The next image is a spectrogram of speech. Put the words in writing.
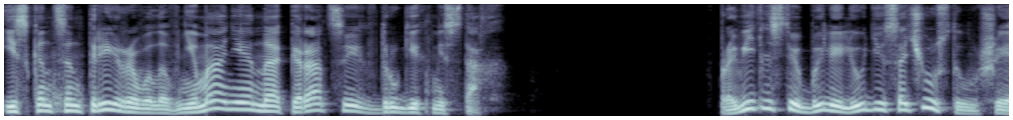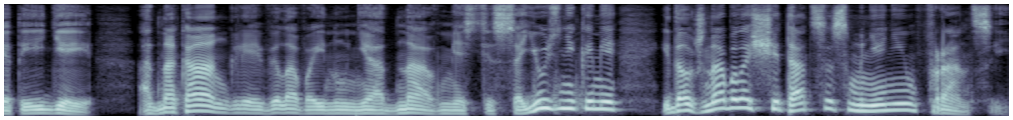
и сконцентрировало внимание на операциях в других местах. В правительстве были люди, сочувствовавшие этой идее, однако Англия вела войну не одна вместе с союзниками и должна была считаться с мнением Франции.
